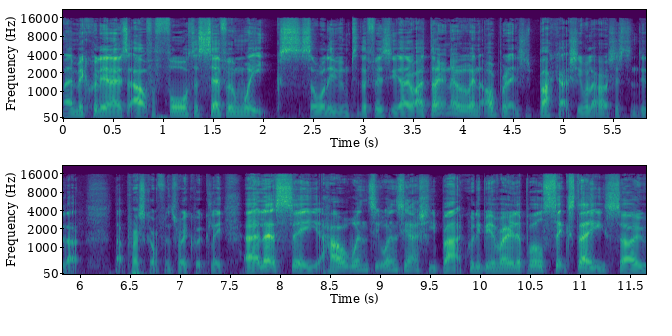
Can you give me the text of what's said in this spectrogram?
And Miquelino's out for four to seven weeks, so we'll leave him to the physio. I don't know when Obranic is back, actually. We'll let our assistant do that, that press conference very quickly. Uh, let's see, how when's he, when's he actually back? Will he be available? Six days, so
